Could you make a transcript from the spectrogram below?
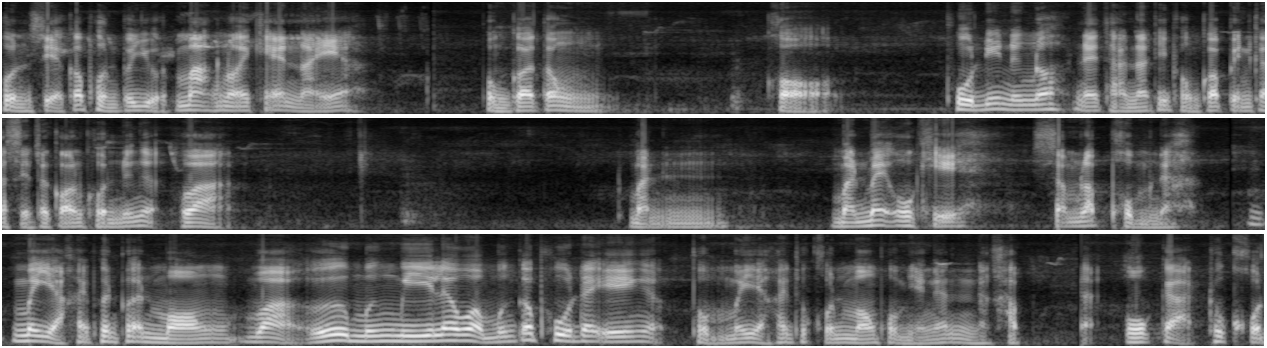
ผลเสียก็ผลประโยชน์มากน้อยแค่ไหนอะผมก็ต้องขอพูดนิดนึงเนาะในฐานะที่ผมก็เป็นเกษตรกรคนนึงอะว่า มันมันไม่โอเคสำหรับผมนะไม่อยากให้เพื่อนๆมองว่า เออ มึงมีแล้วว่ามึงก็พูดได้เองอะผมไม่อยากให้ทุกคนมองผมอย่างนั้นนะครับ โอกาสทุกคน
